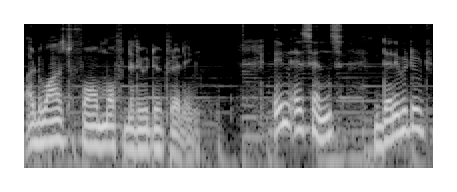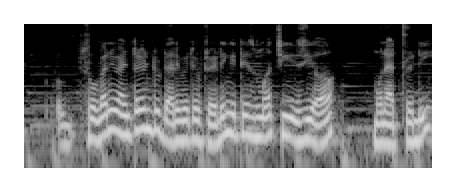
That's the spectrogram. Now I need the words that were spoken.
advanced form of derivative trading. In essence, derivative so when you enter into derivative trading, it is much easier monetarily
